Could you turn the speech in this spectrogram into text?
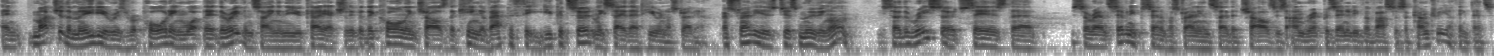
And much of the media is reporting what they're, they're, even saying in the UK, actually, but they're calling Charles the king of apathy. You could certainly say that here in Australia. Australia is just moving on. So the research says that so around 70% of Australians say that Charles is unrepresentative of us as a country. I think that's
